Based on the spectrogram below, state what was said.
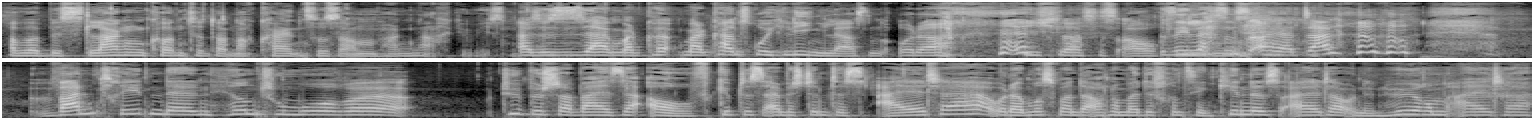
aber bislang konnte da noch kein Zusammenhang nachgewiesen werden. Also Sie sagen, man, man kann es ruhig liegen lassen, oder? Ich lasse es auch. Sie liegen. lassen es auch, ja dann. Wann treten denn Hirntumore typischerweise auf? Gibt es ein bestimmtes Alter oder muss man da auch nochmal differenzieren? Kindesalter und in höherem Alter?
